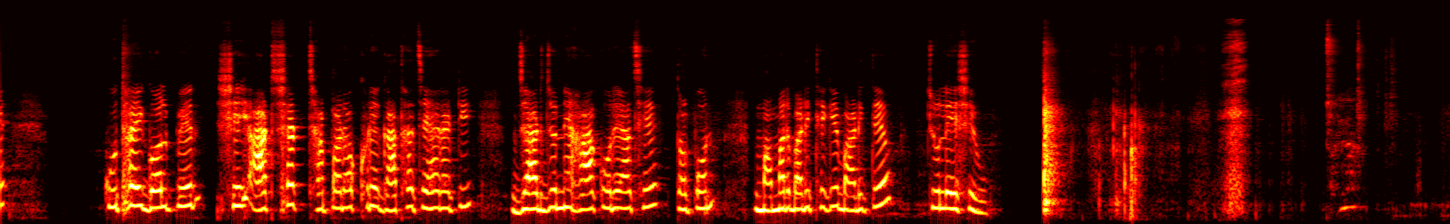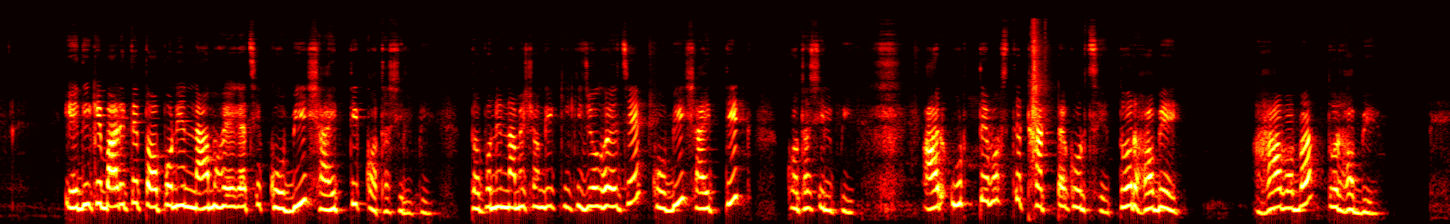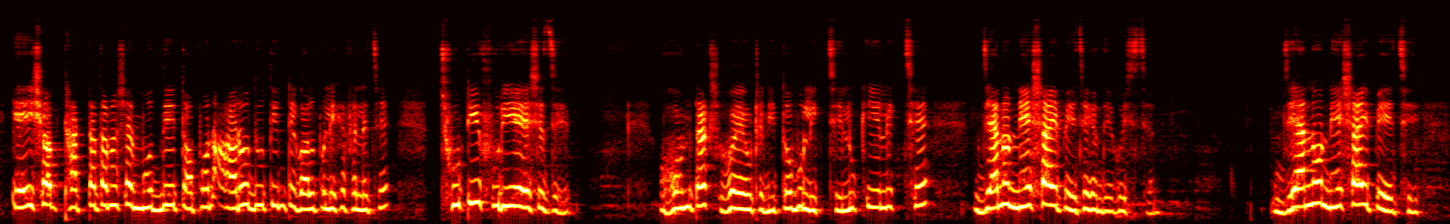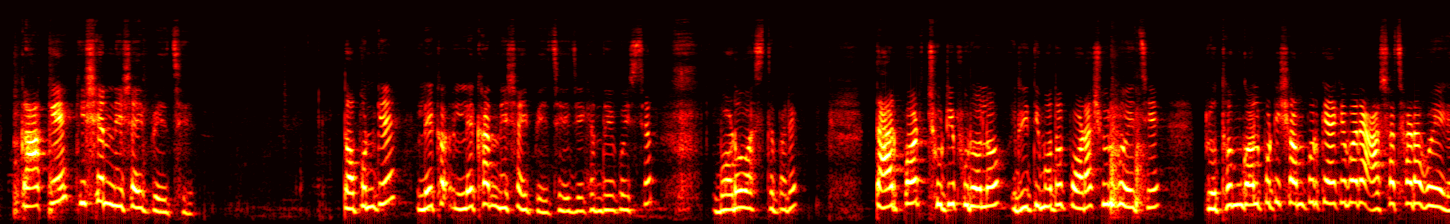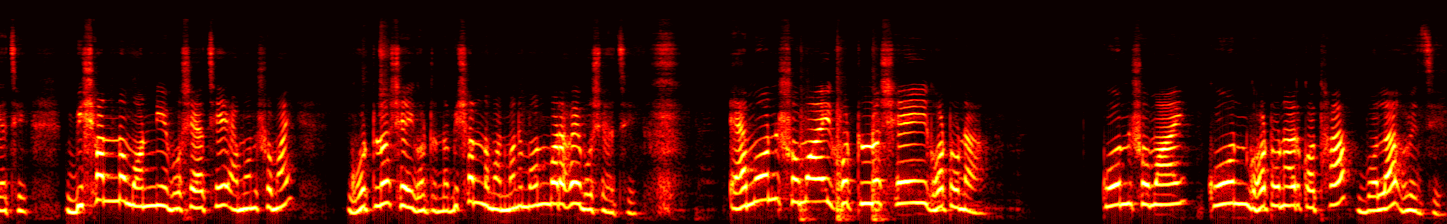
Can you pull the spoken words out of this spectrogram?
কোথায় গল্পের সেই আটষাট ছাপার অক্ষরে গাথা চেহারাটি, যার জন্যে হা করে আছে তপন, মামার বাড়ি থেকে বাড়িতে চলে এসেও। এদিকে বাড়িতে তপনের নাম হয়ে গেছে কবি, সাহিত্যিক, কথাশিল্পী। তপনের নামের সঙ্গে কি কি যোগ হয়েছে? কবি, সাহিত্যিক, কথাশিল্পী। আর উঠতে বসতে ঠাট্টা করছে, তোর হবে হা বাবা, তোর হবে। এই সব ঠাট্টা তামাশার মধ্যেই তপন আরও দু তিনটে গল্প লিখে ফেলেছে। ছুটি ফুরিয়ে এসেছে। হোম টাস্ক হয়ে ওঠেনি, তবু লিখছে, লুকিয়ে লিখছে, যেন নেশায় পেয়েছে এখান থেকে কোয়েশ্চেন যেন নেশায় পেয়েছে। কাকে? কিসের নেশায় পেয়েছে? তপনকে লেখা, লেখার নেশায় পেয়েছে যে এখান থেকে কোয়েশ্চেন বড়ও আসতে পারে। তারপর ছুটি ফুরলো, রীতিমতো পড়া শুরু হয়েছে। প্রথম গল্পটি সম্পর্কে একেবারে আশা ছাড়া হয়ে গেছে। বিষণ্ণ মন নিয়ে বসে আছে এমন সময় ঘটলো সেই ঘটনা। বিষণ্ণ মন মানে মন মরা হয়ে বসে আছে। এমন সময় ঘটলো সেই ঘটনা। কোন সময় কোন ঘটনার কথা বলা হয়েছে।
